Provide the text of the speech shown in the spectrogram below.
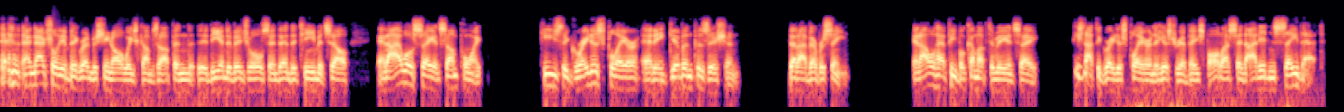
and naturally, a big red machine always comes up, and the, the individuals, and then the team itself. And I will say at some point, he's the greatest player at a given position that I've ever seen. And I will have people come up to me and say, He's not the greatest player in the history of baseball. I said, I didn't say that.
